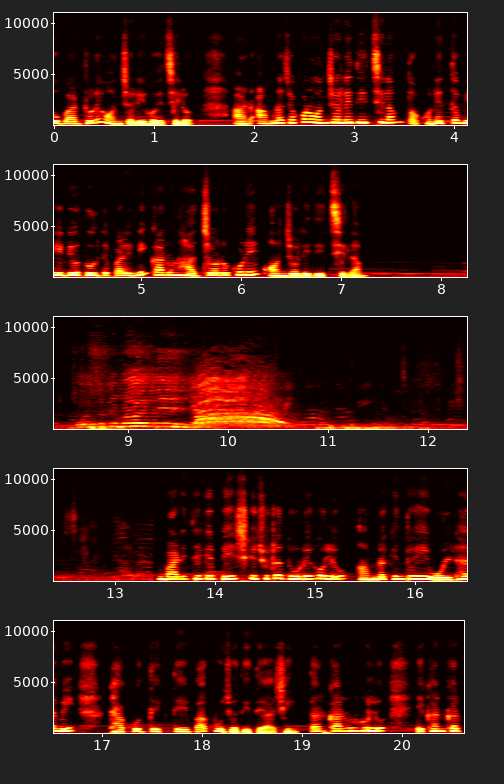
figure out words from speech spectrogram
দুবার ধরে অঞ্জলি হয়েছিল। আর আমরা যখন অঞ্জলি দিচ্ছিলাম তখনের তো ভিডিও তুলতে পারিনি কারণ হাত জড়ো করে অঞ্জলি দিচ্ছিলাম। সরস্বতী বাড়ি থেকে বেশ কিছুটা দূরে হলেও আমরা কিন্তু এই ওল্ডহ্যামে ঠাকুর দেখতে বা পুজো দিতে আসি। তার কারণ হলো, এখানকার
